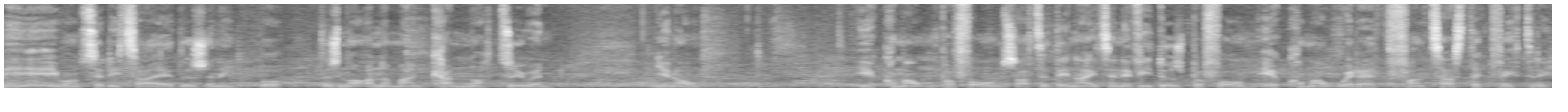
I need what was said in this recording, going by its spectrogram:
he, he wants to retire, doesn't he? But there's nothing a man cannot do and, you know, he'll come out and perform Saturday night. And if he does perform, he'll come out with a fantastic victory.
